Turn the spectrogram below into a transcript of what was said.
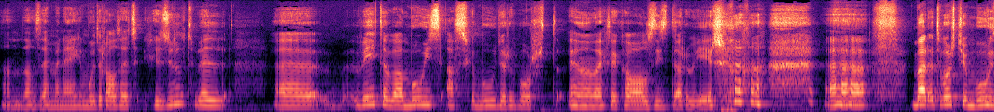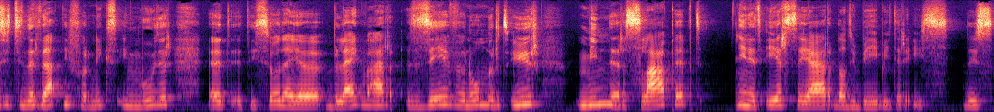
dan, dan zei mijn eigen moeder altijd, je zult wel uh, weten wat moe is als je moeder wordt. En dan dacht ik, oh, is daar weer. uh, maar het woordje moe zit inderdaad niet voor niks in moeder. Het, het is zo dat je blijkbaar 700 uur minder slaap hebt in het eerste jaar dat je baby er is. Dus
